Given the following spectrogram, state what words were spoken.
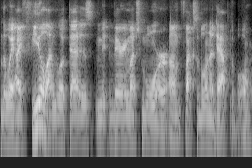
the way I feel I'm looked at is very much more um, flexible and adaptable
